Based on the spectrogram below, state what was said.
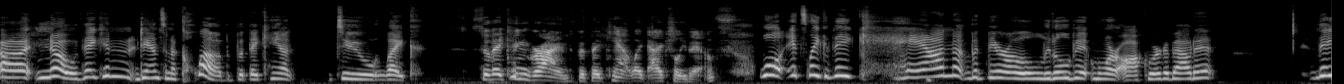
Uh, no, they can dance in a club, but they can't do, like, So they can grind, but they can't like actually dance. Well, it's like they can, but they're a little bit more awkward about it. They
